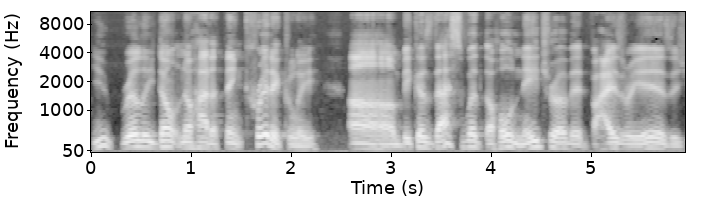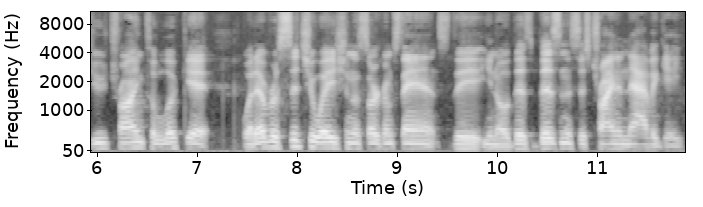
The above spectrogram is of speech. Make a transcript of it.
you really don't know how to think critically um, because that's what the whole nature of advisory is, is you trying to look at whatever situation or circumstance the you know this business is trying to navigate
